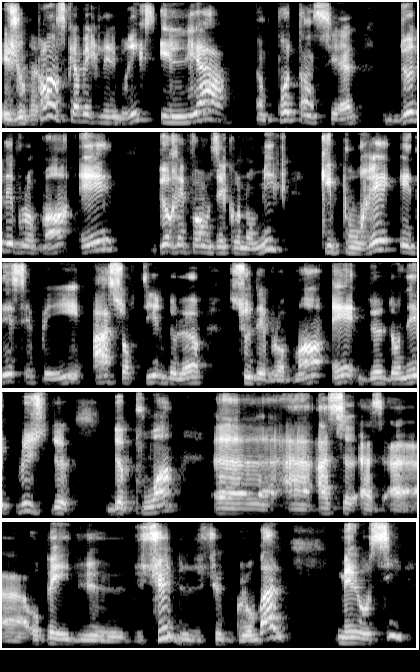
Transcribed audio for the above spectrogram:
Et je pense qu'avec les BRICS, il y a un potentiel de développement et de réformes économiques qui pourraient aider ces pays à sortir de leur sous-développement et de donner plus de, de poids euh, à, à, ce, à, au pays du, du, Sud, du Sud global, mais aussi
